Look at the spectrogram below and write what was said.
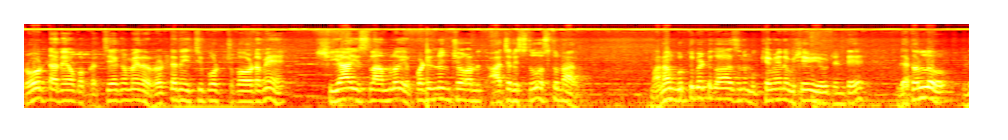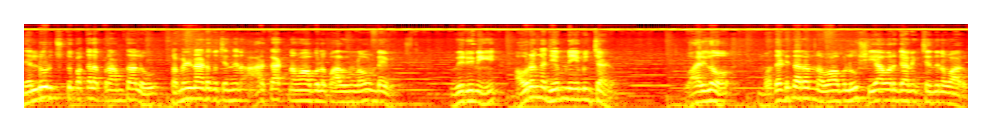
రోట్ అనే ఒక ప్రత్యేకమైన రొట్టెని ఇచ్చిపోడ్చుకోవడమే షియా ఇస్లాంలో ఎప్పటి నుంచో ఆచరిస్తూ వస్తున్నారు. మనం గుర్తుపెట్టుకోవాల్సిన ముఖ్యమైన విషయం ఏమిటంటే గతంలో నెల్లూరు చుట్టుపక్కల ప్రాంతాలు తమిళనాడుకు చెందిన ఆర్కాట్ నవాబుల పాలనలో ఉండేవి. వీరిని ఔరంగజేబు నియమించాడు. వారిలో మొదటి తరం నవాబులు షియా వర్గానికి చెందినవారు.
